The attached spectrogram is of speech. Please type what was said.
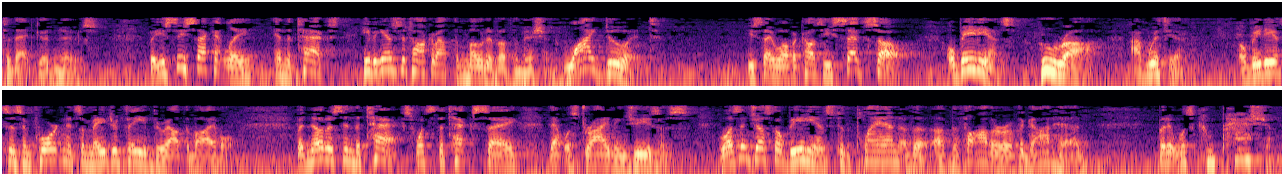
to that good news. But you see, secondly, in the text, he begins to talk about the motive of the mission. Why do it? You say, well, because he said so. Obedience. Hoorah. I'm with you. Obedience is important. It's a major theme throughout the Bible. But notice in the text, what's the text say that was driving Jesus? It wasn't just obedience to the plan of the, of the Father, of the Godhead, but it was compassion.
